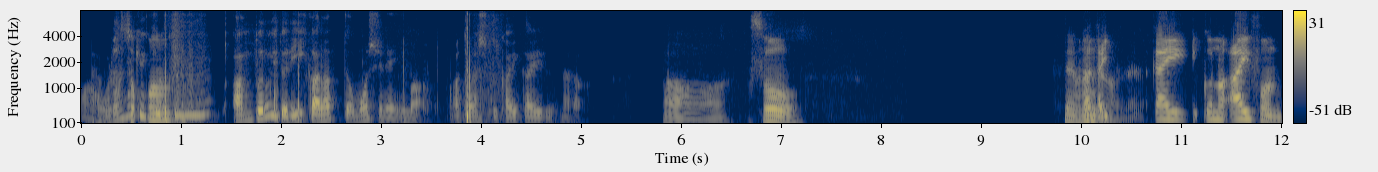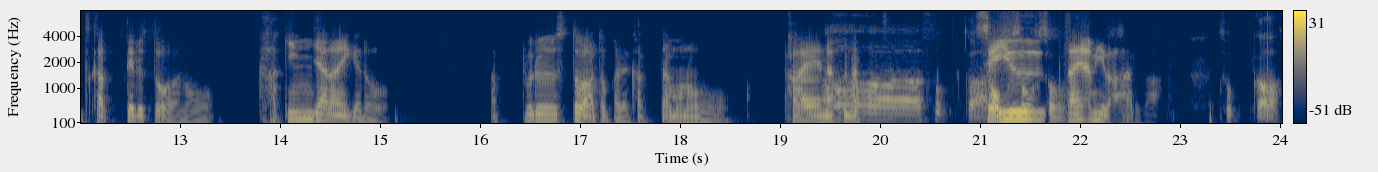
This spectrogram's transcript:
まあ、俺も結局、アンドロイドでいいかなって思うしね、今、新しく買い替えるなら。ああ。そう。でもなんか一。回この iPhone 使ってると、あの、課金じゃないけど、Apple Store とかで買ったものを買えなくなっちゃうああ、そっか。っていうそうそう悩みはあるわ。そっか。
